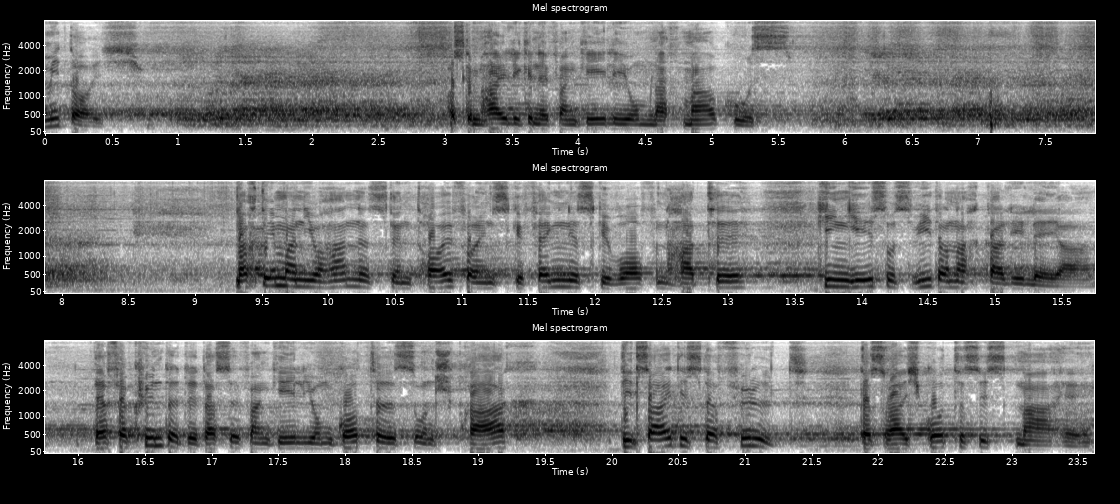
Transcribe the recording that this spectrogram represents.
Mit euch. Aus dem heiligen Evangelium nach Markus. Nachdem man Johannes den Täufer ins Gefängnis geworfen hatte, ging Jesus wieder nach Galiläa. Er verkündete das Evangelium Gottes und sprach, die Zeit ist erfüllt, das Reich Gottes ist nahe.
